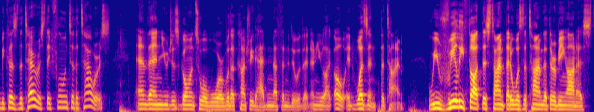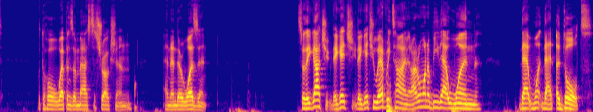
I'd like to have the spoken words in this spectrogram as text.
because the terrorists, they flew into the towers. And then you just go into a war with a country that had nothing to do with it. And you're like, oh, it wasn't the time we really thought this time that it was the time that they were being honest with the whole weapons of mass destruction and then there wasn't. So they got you. They get you they get you every time and i don't want to be that one that one that adult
